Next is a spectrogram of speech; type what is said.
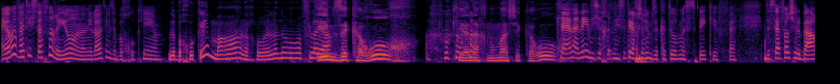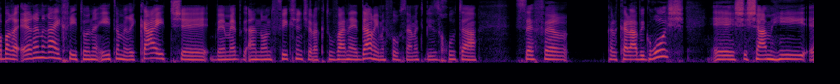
היום הבאתי ספר עיון, אני לא יודעת אם זה בחוקים. זה בחוקים? מה רע? אנחנו, אין לנו אפליה. אם זה כרוך, כי אנחנו מה שכרוך. כן, אני ניס- ניסיתי לחשוב אם זה כתוב מספיק יפה. זה ספר של ברברה ארנרייך, היא עיתונאית אמריקאית, שבאמת ה non-fiction שלה כתובה נהדר, היא מפורסמת בזכות הספר כלכלה בגרוש, אה, ששם היא אה,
